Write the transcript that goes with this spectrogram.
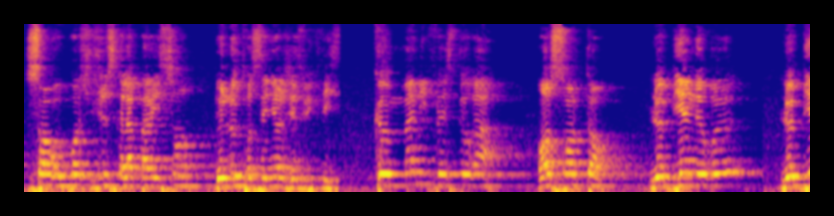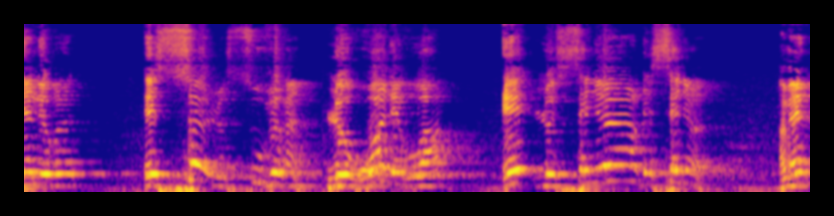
sans reproche jusqu'à l'apparition de notre Seigneur Jésus-Christ, que manifestera en son temps le bienheureux, le bienheureux et seul le roi des rois et le seigneur des seigneurs. Amen.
